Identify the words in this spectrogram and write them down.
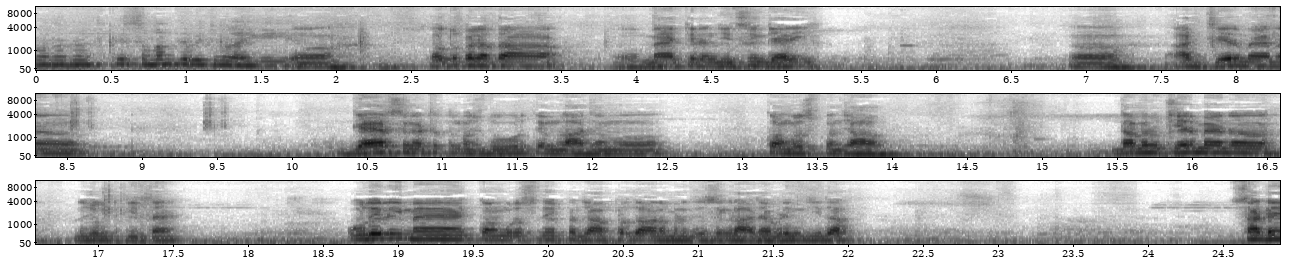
ਤੁਹਾਨੂੰ ਕਿਸ ਸੰਬੰਧ ਦੇ ਵਿੱਚ ਬੁਲਾਈ ਗਈ ਹੈ? ਅਹ, ਸਭ ਤੋਂ ਪਹਿਲਾਂ ਤਾਂ, ਅਹ, ਮੈਂ ਕਿਰਨਜੀਤ ਸਿੰਘ ਗਹਿਰੀ, ਅਹ, ਅੱਜ ਚੇਅਰਮੈਨ, ਗੈਰ ਸੰਗਠਿਤ ਮਜ਼ਦੂਰ ਤੇ ਮੁਲਾਜ਼ਮ ਕਾਂਗਰਸ ਪੰਜਾਬ ਦਾ ਮੈਨੂੰ ਚੇਅਰਮੈਨ ਨਿਯੁਕਤ ਕੀਤਾ ਹੈ। ਉਹਦੇ ਲਈ ਮੈਂ ਕਾਂਗਰਸ ਦੇ ਪੰਜਾਬ ਪ੍ਰਧਾਨ ਅਮਰਿੰਦਰ ਸਿੰਘ ਰਾਜਾ ਵੜਿੰਗ ਜੀ ਦਾ, ਸਾਡੇ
